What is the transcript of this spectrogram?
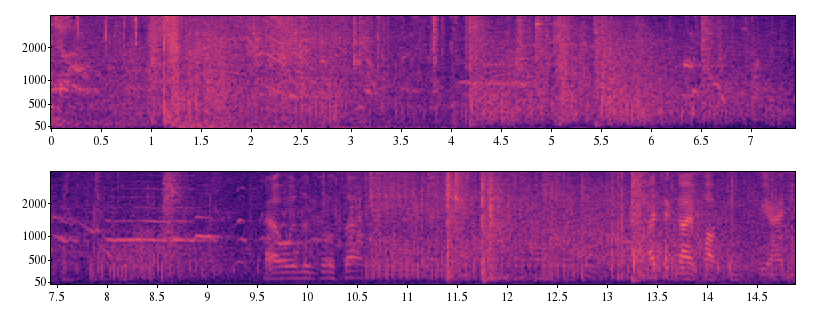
it up. How was it go south? I took guy in behind you.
